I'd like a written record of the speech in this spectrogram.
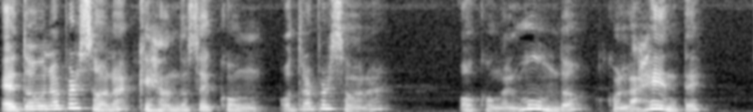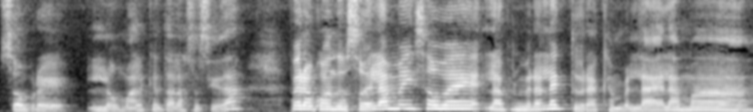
esto es una persona quejándose con otra persona o con el mundo, con la gente, sobre lo mal que está la sociedad. Pero cuando Zoila me hizo ver la primera lectura, que en verdad es la más,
